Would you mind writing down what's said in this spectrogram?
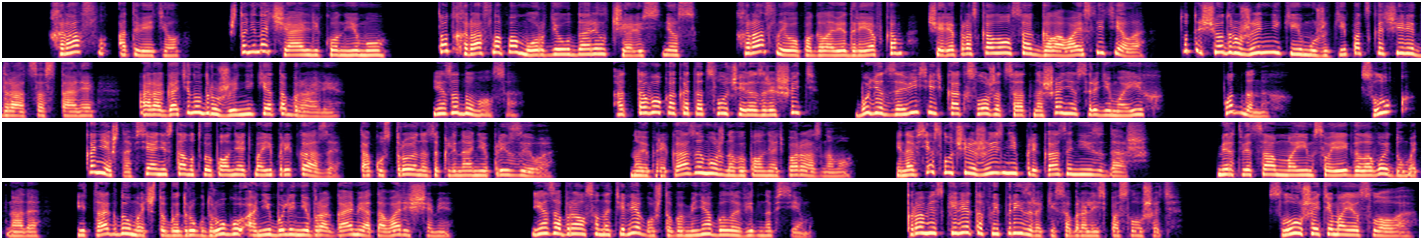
Храсл ответил, что не начальник он ему. Тот Храсла по морде ударил, челюсть снес. Храсл его по голове древком, череп раскололся, голова и слетела. Тут еще дружинники и мужики подскочили, драться стали, а рогатину дружинники отобрали. Я задумался. От того, как этот случай разрешить, будет зависеть, как сложатся отношения среди моих подданных. Слуг? Конечно, все они станут выполнять мои приказы, так устроено заклинание призыва. Но и приказы можно выполнять по-разному. И на все случаи жизни приказы не издашь. Мертвецам моим своей головой думать надо. И так думать, чтобы друг другу они были не врагами, а товарищами. Я забрался на телегу, чтобы меня было видно всем. Кроме скелетов и призраки собрались послушать. «Слушайте мое слово.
